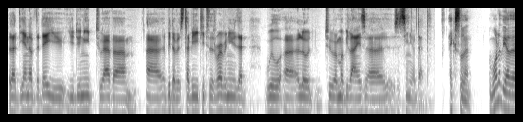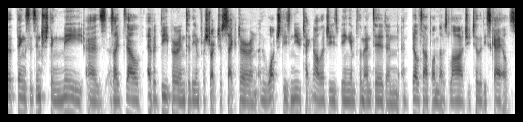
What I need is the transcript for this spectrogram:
But at the end of the day, you, you do need to have um, uh, a bit of a stability to the revenue that will uh, allow to mobilize uh, the senior debt. Excellent. One of the other things that's interesting me as as I delve ever deeper into the infrastructure sector and, and watch these new technologies being implemented and, and built up on those large utility scales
